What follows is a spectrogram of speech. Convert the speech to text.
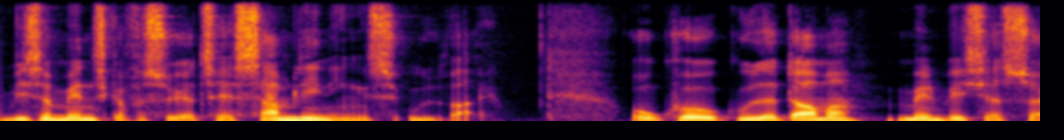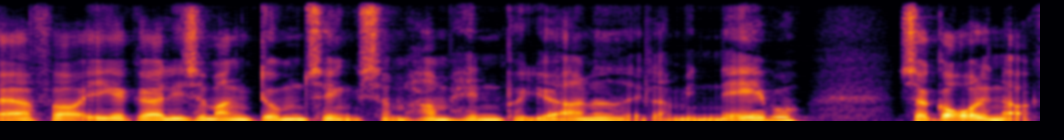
vi som mennesker forsøge at tage sammenligningens udvej. Ok, Gud er dommer, men hvis jeg sørger for ikke at gøre lige så mange dumme ting som ham henne på hjørnet eller min nabo, så går det nok.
